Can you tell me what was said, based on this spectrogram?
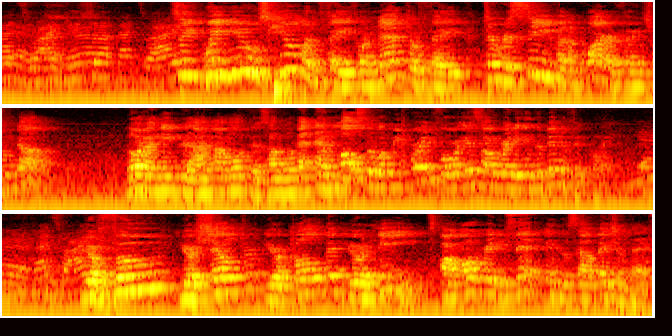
That's right, Bishop. That's right. See, we use human faith or natural faith to receive and acquire things from God. Lord, I need this, I, I want this, I want that. And most of what we pray for is already in the benefit plan. That's right. Your food, your shelter, your clothing, your needs are already met in the salvation package.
